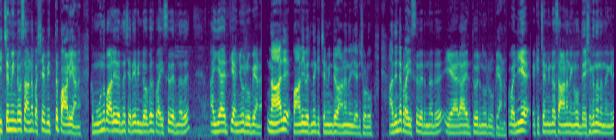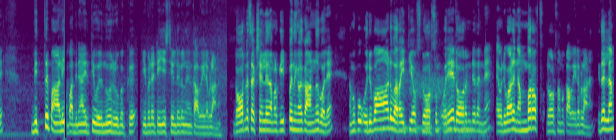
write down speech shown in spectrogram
കിച്ചൺ വിൻഡോസ് ആണ് പക്ഷേ വിത്ത് പാളിയാണ്. മൂന്ന് പാളി വരുന്ന ചെറിയ വിൻഡോക്ക് പ്രൈസ് വരുന്നത് അയ്യായിരത്തി അഞ്ഞൂറ് രൂപയാണ്. നാല് പാളി വരുന്ന കിച്ചൺ വിൻഡോ ആണെന്ന് വിചാരിച്ചോളൂ. അതിന്റെ പ്രൈസ് വരുന്നത് ഏഴായിരത്തി ഒരുന്നൂറ് രൂപയാണ്. വലിയ കിച്ചൺ വിൻഡോസ് ആണ് നിങ്ങൾ ഉദ്ദേശിക്കുന്നതെന്നുണ്ടെങ്കിൽ വിത്ത് പാളി പതിനായിരത്തി ഒരുന്നൂറ് രൂപക്ക് ഇവിടെ ടി ജി സ്റ്റീലുകൾ നിങ്ങൾക്ക് അവൈലബിൾ ആണ്. ഡോറിന്റെ സെക്ഷനിൽ നമുക്ക് ഇപ്പോൾ നിങ്ങൾ കാണുന്നത് പോലെ നമുക്ക് ഒരുപാട് വെറൈറ്റി ഓഫ് ഡോർസും ഒരേ ഡോറിന്റെ തന്നെ ഒരുപാട് നമ്പർ ഓഫ് ഡോർസ് നമുക്ക് അവൈലബിൾ ആണ്. ഇതെല്ലാം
